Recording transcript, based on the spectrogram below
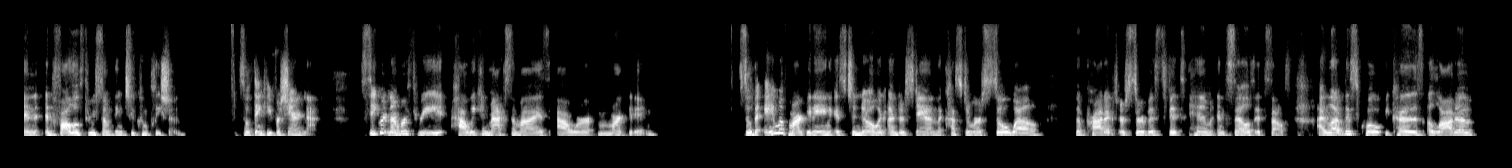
and, and follow through something to completion. So thank you for sharing that. Secret number three, how we can maximize our marketing. So the aim of marketing is to know and understand the customer so well the product or service fits him and sells itself. I love this quote because a lot of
